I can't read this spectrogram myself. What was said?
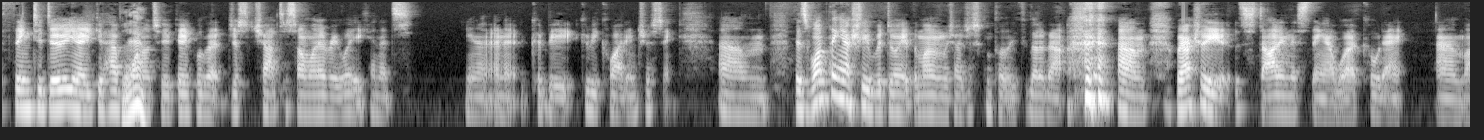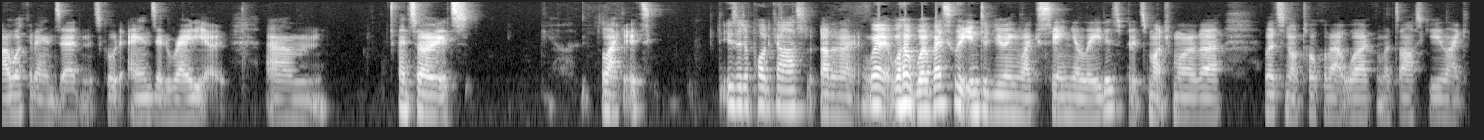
thing to do. You know, you could have yeah. one or two people that just chat to someone every week, and it's you know, and it could be it could be quite interesting. Um, there's one thing actually we're doing at the moment which I just completely forgot about. um, we're actually starting this thing at work called um, I work at ANZ and it's called ANZ Radio, um, and so it's like it's is it a podcast? I don't know. We're, we're, we're basically interviewing like senior leaders, but it's much more of a let's not talk about work and let's ask you like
